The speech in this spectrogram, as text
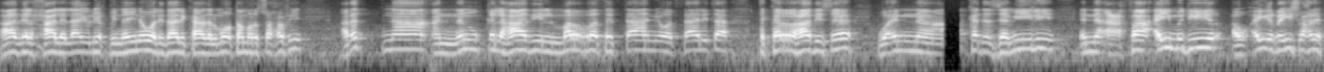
هذه الحالة لا يليق بنينوى ولذلك هذا المؤتمر الصحفي أردنا أن ننقل هذه المرة الثانية والثالثة تكرر هذه وإن أكد زميلي أن إعفاء أي مدير أو أي رئيس واحد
